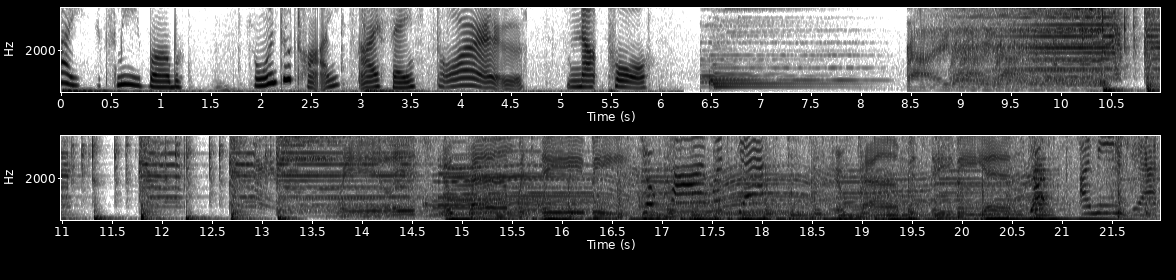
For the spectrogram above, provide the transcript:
Hi, it's me, Bub. Winter time, I say, "Brr," not. Well, it's joke time with Davy. Joke time with Jack. Joke time with Davy and Joke, I mean Jack.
